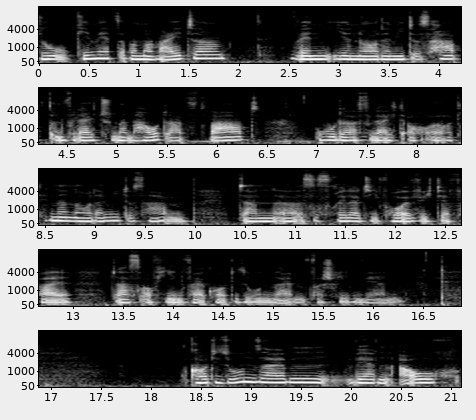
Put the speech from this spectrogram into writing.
So, gehen wir jetzt aber mal weiter. Wenn ihr Neurodermitis habt und vielleicht schon beim Hautarzt wart oder vielleicht auch eure Kinder Neurodermitis haben, dann äh, ist es relativ häufig der Fall, dass auf jeden Fall Cortisonsalben verschrieben werden. Cortisonsalben werden auch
